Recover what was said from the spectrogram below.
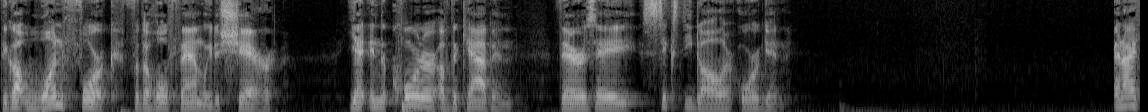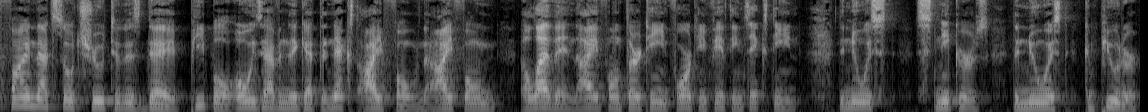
They got one fork for the whole family to share, yet in the corner of the cabin, there's a $60 organ. And I find that so true to this day. People always having to get the next iPhone, the iPhone 11, the iPhone 13, 14, 15, 16, the newest sneakers, the newest computer,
